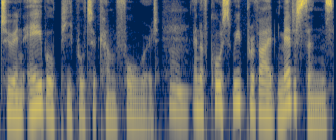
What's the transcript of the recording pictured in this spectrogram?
to enable people to come forward. Mm. And of course, we provide medicines,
